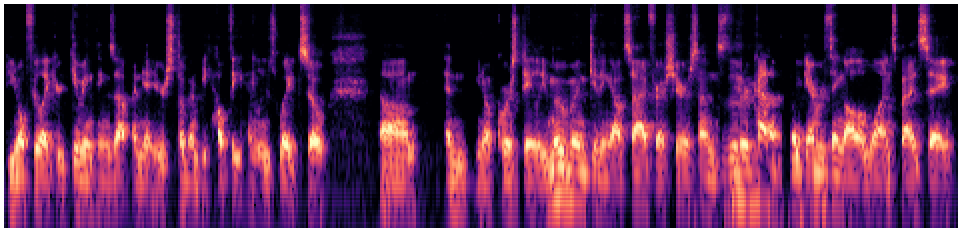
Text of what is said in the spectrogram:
you don't feel like you're giving things up, and yet you're still going to be healthy and lose weight. So, um, and you know, of course, daily movement, getting outside, fresh air, sun. So they're kind of like everything all at once. But I'd say,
